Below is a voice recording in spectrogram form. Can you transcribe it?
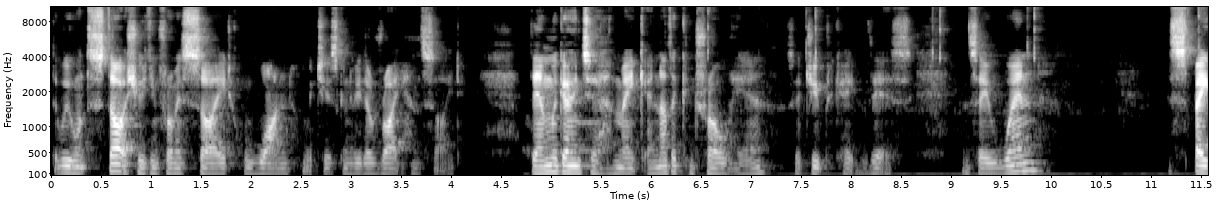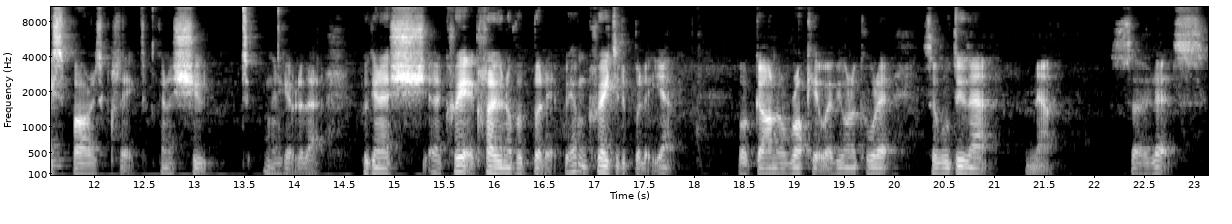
that we want to start shooting from is side 1, which is going to be the right hand side. Then we're going to make another control here, so duplicate this, and say when the space bar is clicked, we're going to shoot, I'm going to get rid of that, we're going to uh, create a clone of a bullet. We haven't created a bullet yet, or gun or rocket, whatever you want to call it, so we'll do that now. So let's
